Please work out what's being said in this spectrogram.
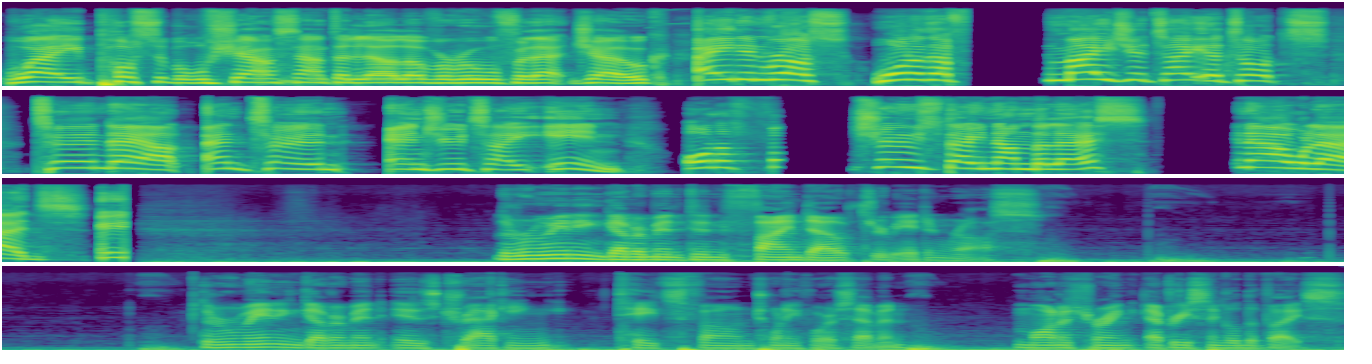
way possible, shouts out to Lil Overrule for that joke. Adin Ross, one of the major tater tots, turned out and turned Andrew Tate in on a Tuesday, nonetheless. Now, lads. The Romanian government didn't find out through Adin Ross. The Romanian government is tracking Tate's phone 24 7, monitoring every single device,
